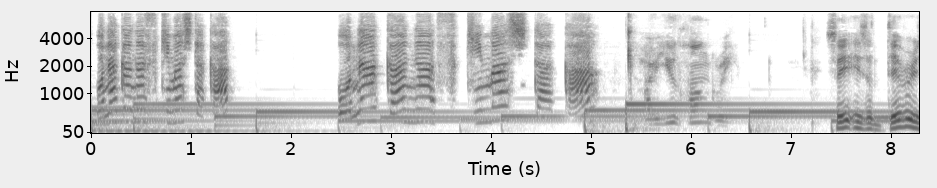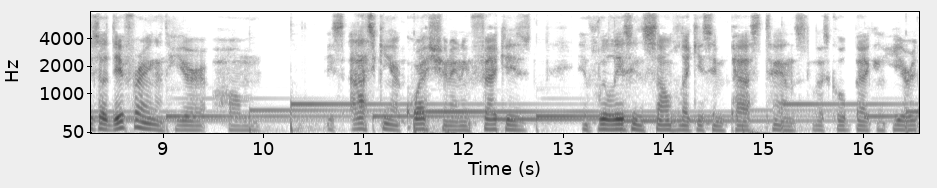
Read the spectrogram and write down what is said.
お腹が空きましたかお腹が空きましたか Are you hungry? See, is a there is a difference here. Um, it's asking a question, and in fact, is if we listen, sounds like it's in past tense. Let's go back and hear it.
